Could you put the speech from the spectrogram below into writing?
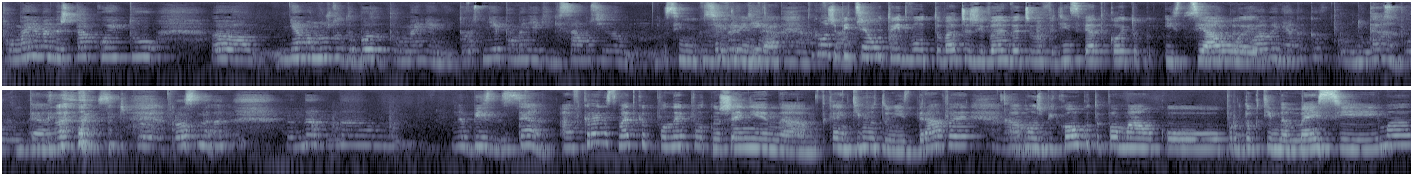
променяме неща, които а, няма нужда да бъдат променяни. Тоест, ние променяйки ги само си, на, Си вредим, вредим да. Тук може би цялото идва от това, че живеем вече в един свят, който изцяло е... предлага някакъв продукт, Да, според да. мен. Всичко е въпрос на, на, на, на бизнес. Да, а в крайна сметка, поне по отношение на така интимното ни здраве, а, може би колкото по-малко продукти на меси има,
